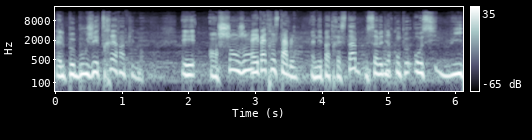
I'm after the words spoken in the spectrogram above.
Elle peut bouger très rapidement. Et en changeant, Elle n'est pas très stable. elle n'est pas très stable, mais ça veut dire qu'on peut aussi lui,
